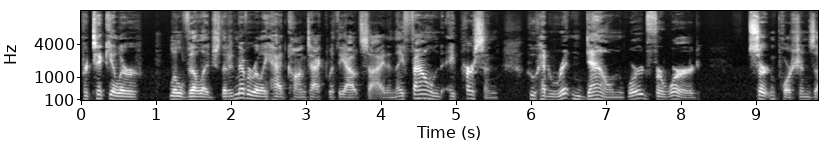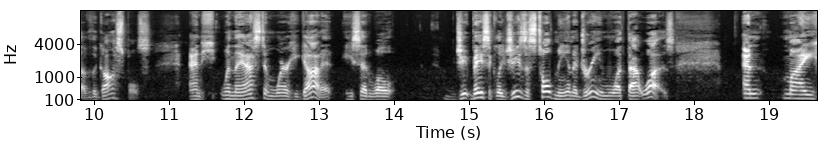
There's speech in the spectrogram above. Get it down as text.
particular little village that had never really had contact with the outside, and they found a person who had written down word for word certain portions of the Gospels. And he, when they asked him where he got it, he said, Well, G- basically, Jesus told me in a dream what that was. And my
